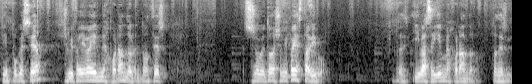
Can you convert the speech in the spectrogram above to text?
tiempo que sea, Shopify va a ir mejorándolo. Entonces, sobre todo Shopify está vivo. Entonces, y va a seguir mejorándolo. Entonces,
